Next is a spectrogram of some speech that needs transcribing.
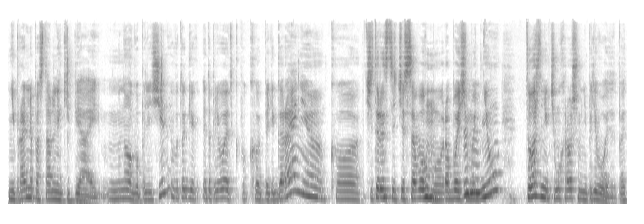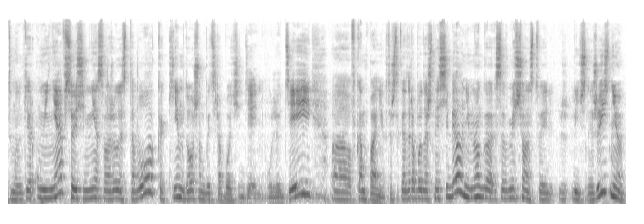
неправильно поставлены KPI. Много причин, и в итоге это приводит к, к перегоранию, к 14-часовому рабочему mm-hmm. дню, тоже ни к чему хорошему не приводит. Поэтому, например, у меня все еще не сложилось того, каким должен быть рабочий день у людей э, в компаниях. Потому что когда ты работаешь на себя, он немного совмещен с твоей личной жизнью,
